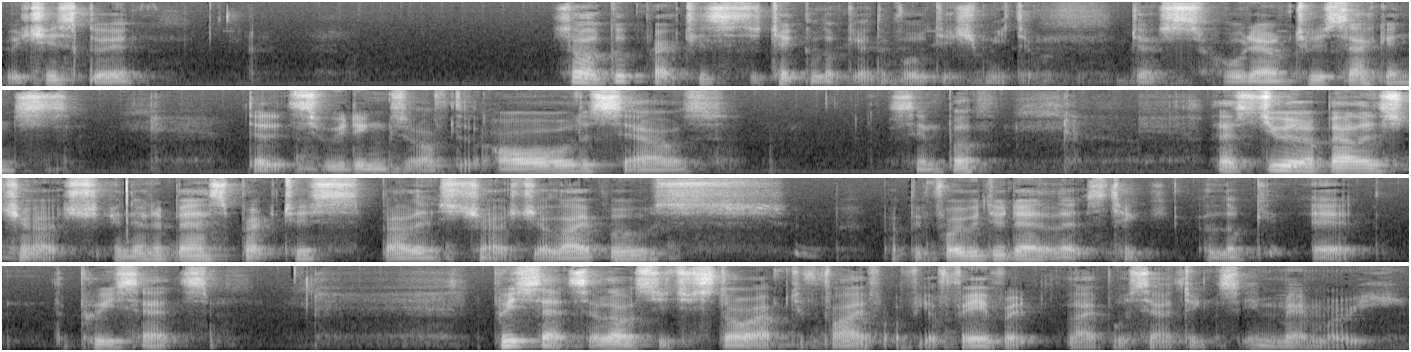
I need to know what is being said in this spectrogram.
which is good. So a good practice is to take a look at the voltage meter. Just hold down 2 seconds, that its readings of the, all the cells. Simple. Let's do a balance charge. Another best practice, balance charge your LiPos. But before we do that, let's take a look at the presets. Presets allows you to store up to 5 of your favorite LiPo settings in memory.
